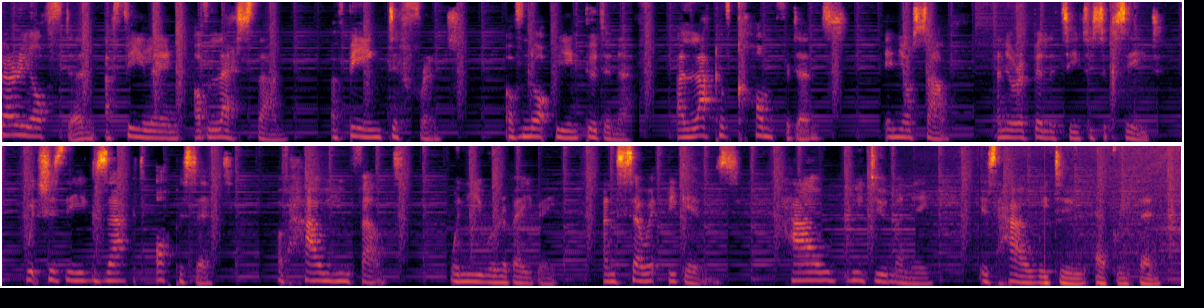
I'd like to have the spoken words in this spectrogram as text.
very often a feeling of less than, of being different, of not being good enough, a lack of confidence in yourself and your ability to succeed, which is the exact opposite of how you felt when you were a baby. And so it begins. How we do money is how we do everything.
